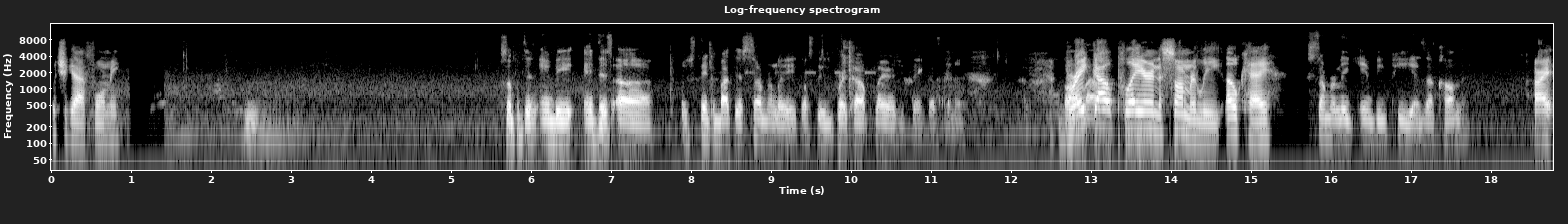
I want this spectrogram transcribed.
What you got for me? So with this NBA this uh what you think about this summer league? What's these breakout players you think that's gonna ball out? Breakout player in the summer league. Okay. summer league MVP as I call it. All right,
